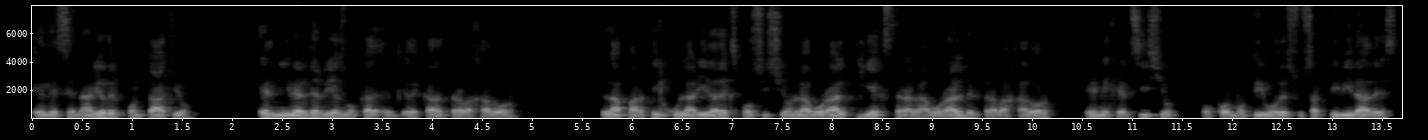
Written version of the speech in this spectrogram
el escenario del contagio, el nivel de riesgo de cada trabajador, la particularidad de exposición laboral y extralaboral del trabajador en ejercicio o con motivo de sus actividades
